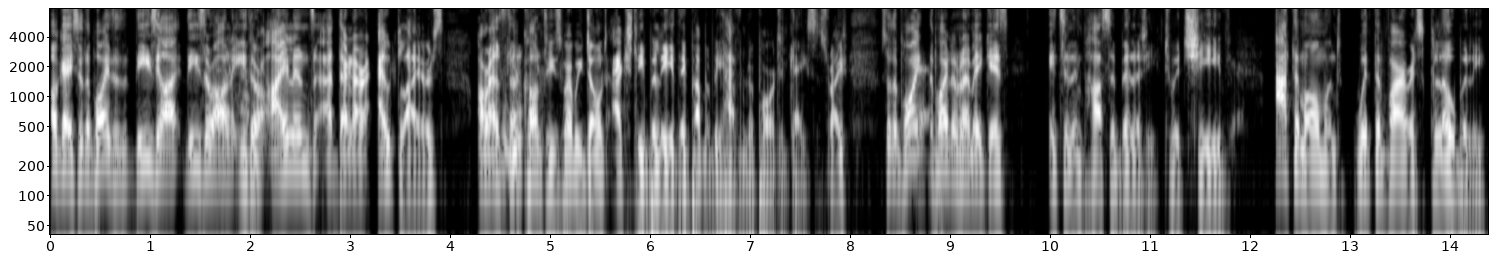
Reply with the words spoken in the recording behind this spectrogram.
Okay, so the point is that these are these are all either islands uh, that are outliers, or else they're countries where we don't actually believe they probably haven't reported cases, right? So the point the point I'm trying to make is it's an impossibility to achieve. At the moment, with the virus globally,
